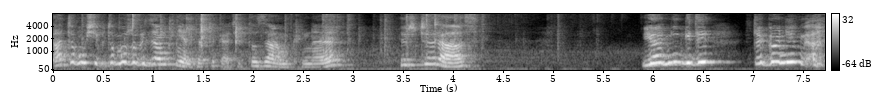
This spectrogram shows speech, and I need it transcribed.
A to musi, to może być zamknięte. Czekajcie, to zamknę. Jeszcze raz. Ja nigdy tego nie miałam.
